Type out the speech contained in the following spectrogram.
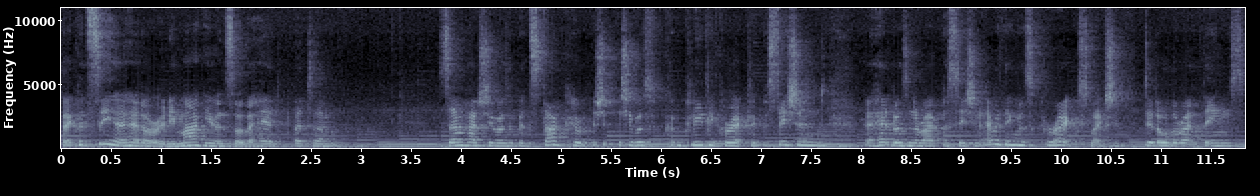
They could see her head already, Mark even saw the head, but um, somehow she was a bit stuck. She, was completely correctly positioned, her head was in the right position, everything was correct, like she did all the right things,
